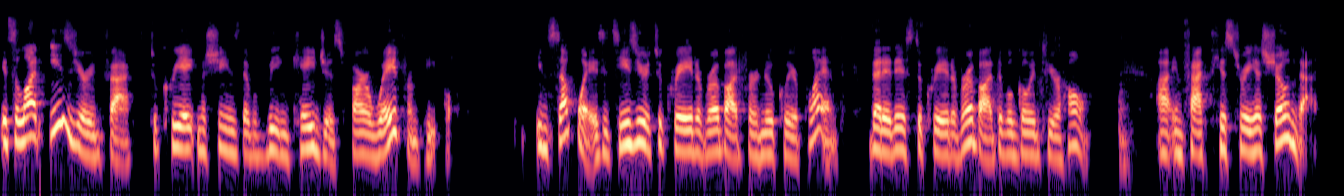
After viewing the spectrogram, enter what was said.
It's a lot easier, in fact, to create machines that will be in cages far away from people in some ways, it's easier to create a robot for a nuclear plant than it is to create a robot that will go into your home. Uh, in fact, history has shown that.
